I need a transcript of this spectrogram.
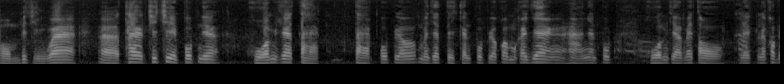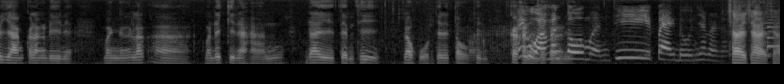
ผมไปถึงว่าเอ่อถ้าชิดๆปุ๊บเนี่ยหัวมันจะแตกแตกปุ๊บแล้วมันจะติดกันปุ๊บแล้วก็มันก็แย่งอาหารกันปุ๊บหัวมันจะไม่โตเล็กแล้วก็พยายามกำลังดีเนี่ยมันแล้วอ่ามันได้กินอาหารได้เต็มที่แล้วหัวมันจะได้โตขึ้น ก็ไอขนาดหัวเดียวกัมันนโตเหมือนที่แปลงดูนใช่ไหมครับใช่ใช่ใช่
